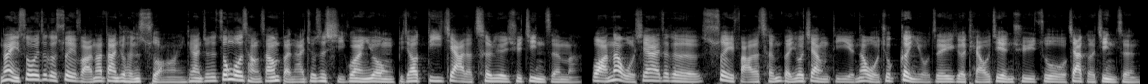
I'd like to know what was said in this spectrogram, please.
那你受惠这个税法，那当然就很爽啊！你看，就是中国厂商本来就是习惯用比较低价的策略去竞争嘛，哇，那我现在这个税法的成本又降低了，那我就更有这一个条件去做价格竞争。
